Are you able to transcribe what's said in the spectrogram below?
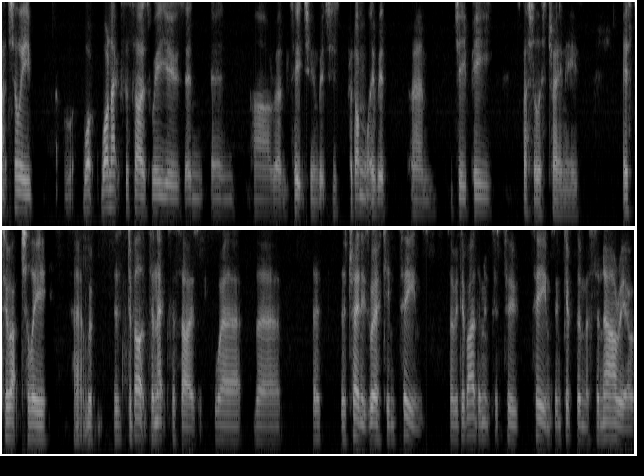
actually, what one exercise we use in in our um, teaching, which is predominantly with um, GP specialist trainees, is to actually uh, we've developed an exercise where the, the, the trainees work in teams. So we divide them into two teams and give them a scenario.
